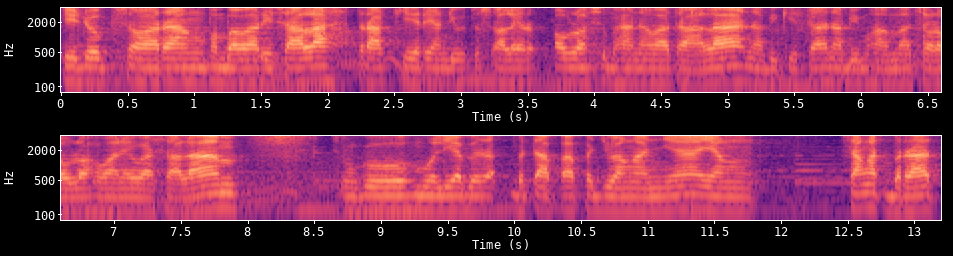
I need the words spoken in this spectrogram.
hidup seorang pembawa risalah terakhir yang diutus oleh Allah Subhanahu wa taala nabi kita Nabi Muhammad sallallahu alaihi wasallam. Sungguh mulia betapa perjuangannya yang sangat berat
